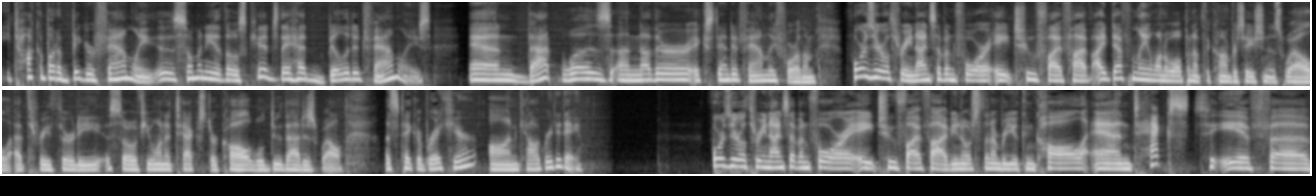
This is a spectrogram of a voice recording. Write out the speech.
you talk about a bigger family. Uh, so many of those kids, they had billeted families. And that was another extended family for them. 403 974 8255. I definitely want to open up the conversation as well at 3:30. So if you want to text or call, we'll do that as well. Let's take a break here on Calgary Today. 403 974 8255. You know, it's the number you can call and text if uh,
